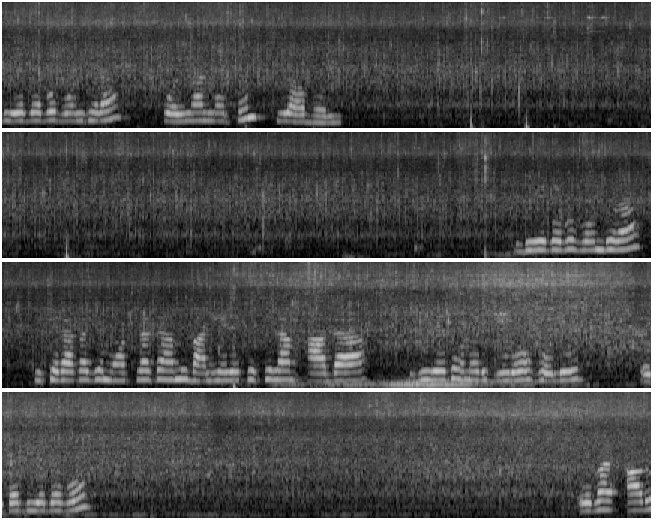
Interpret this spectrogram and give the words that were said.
দিয়ে দেব বন্ধুরা পরিমাণ মতন লবণ। দিয়ে দেবো বন্ধুরা। পিঠে রাখা যে মশলাটা আমি বানিয়ে রেখেছিলাম, আদা, জিরে, ধনের গুঁড়ো, হলুদ, এটা দিয়ে দেব। এবার আরও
